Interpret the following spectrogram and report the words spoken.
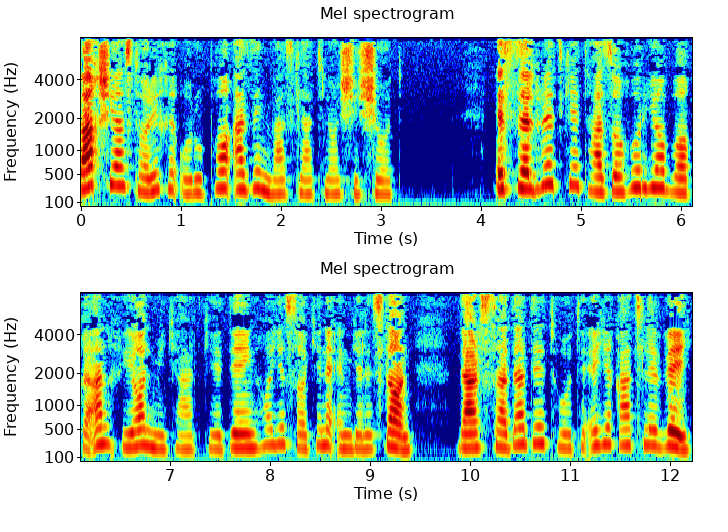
بخشی از تاریخ اروپا از این وصلت ناشی شد. استلرد که تظاهر یا واقعا خیال می کرد که دینهای ساکن انگلستان در صدد توطعه قتل وی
